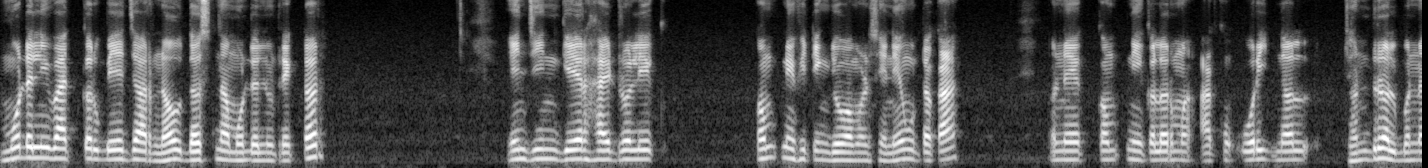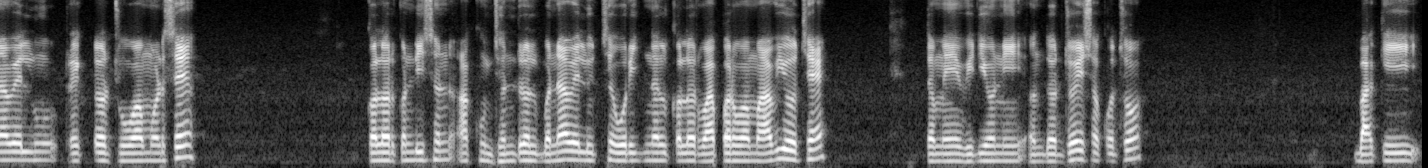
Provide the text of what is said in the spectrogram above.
મોડલની વાત કરું બે હજાર નવ દસના મોડલનું tractor. Engine, gear hydraulic, company fitting જોવા મળશે નેવું ટકા. અને કંપની કલરમાં આખું ઓરિજિનલ, જનરલ બનાવેલું ટ્રેક્ટર જોવા મળશે. કલર કન્ડિશન આખું જનરલ બનાવેલું છે, ઓરિજિનલ કલર વાપરવામાં આવ્યો છે. તમે વિડીયોની અંદર જોઈ શકો છો. બાકી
